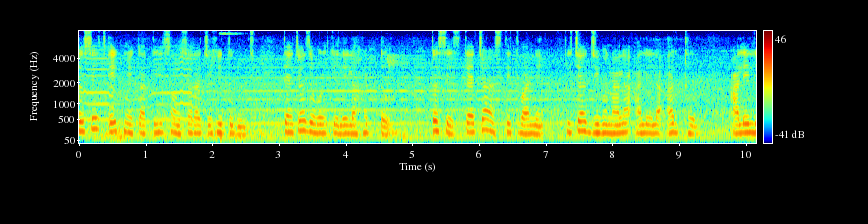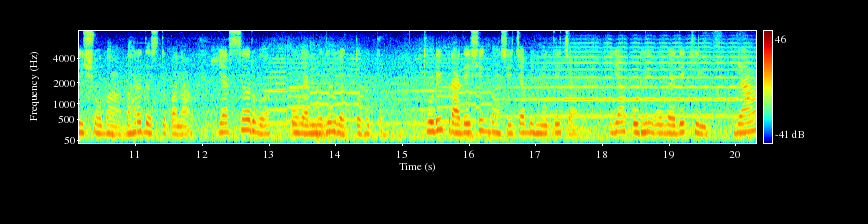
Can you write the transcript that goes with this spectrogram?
तसेच एकमेकातील संसाराचे हितगुज त्याच्याजवळ केलेला हट्ट तसेच त्याच्या अस्तित्वाने तिच्या जीवनाला आलेला अर्थ आलेली शोभा भारदस्तपणा या सर्व ओव्यांमधून व्यक्त होतो. थोडी प्रादेशिक भाषेच्या भिन्नतेच्या या पुढील ओव्या देखील या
